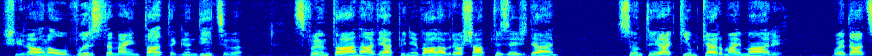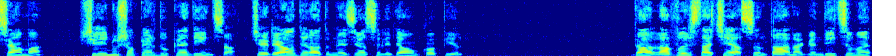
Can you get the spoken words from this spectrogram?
și erau la o vârstă înaintată, gândiți-vă. Sfânta Ana avea pe undeva la vreo 70 de ani, Sfântul Iachim chiar mai mare. Vă dați seama? Și ei nu și-au pierdut credința. Cereau de la Dumnezeu să le dea un copil. Da, la vârsta aceea, Sfânta Ana, gândiți-vă,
